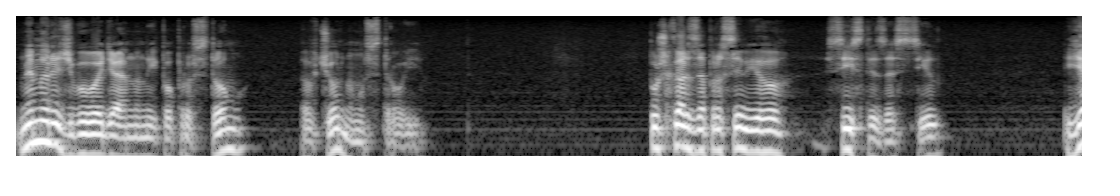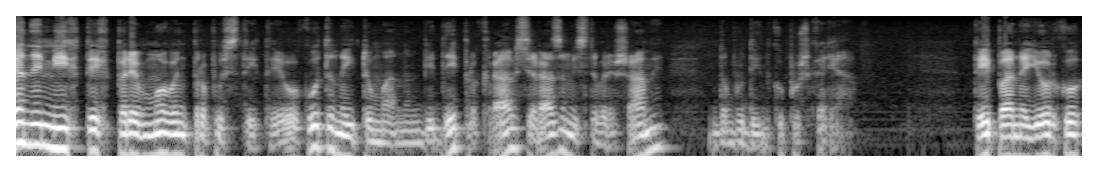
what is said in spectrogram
Немирич був одягнений по-простому, а в чорному строї. Пушкар запросив його сісти за стіл. Я не міг тих перемовин пропустити. Окутаний туманом біди прокрався разом із товаришами до будинку пушкаря. Ти, пане Юрку,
